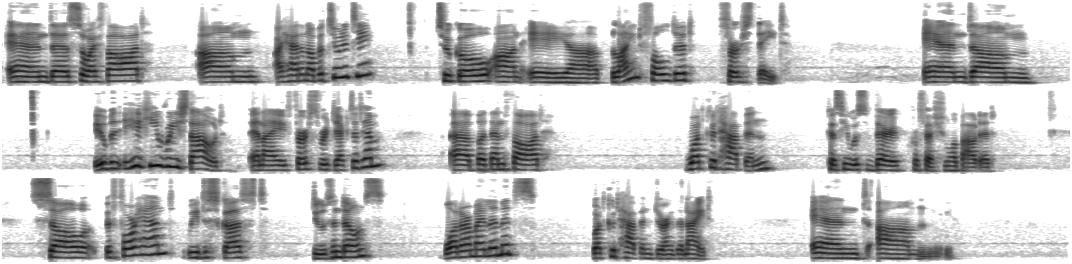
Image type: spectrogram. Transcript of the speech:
And uh, so I thought um, I had an opportunity to go on a uh, blindfolded first date. And um, it, he, he reached out, and I first rejected him, uh, but then thought, what could happen? Because he was very professional about it. So beforehand, we discussed do's and don'ts. What are my limits? What could happen during the night? And um,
